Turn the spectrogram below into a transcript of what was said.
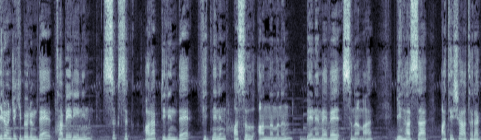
Bir önceki bölümde Taberi'nin sık sık Arap dilinde fitnenin asıl anlamının deneme ve sınama, bilhassa ateşe atarak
